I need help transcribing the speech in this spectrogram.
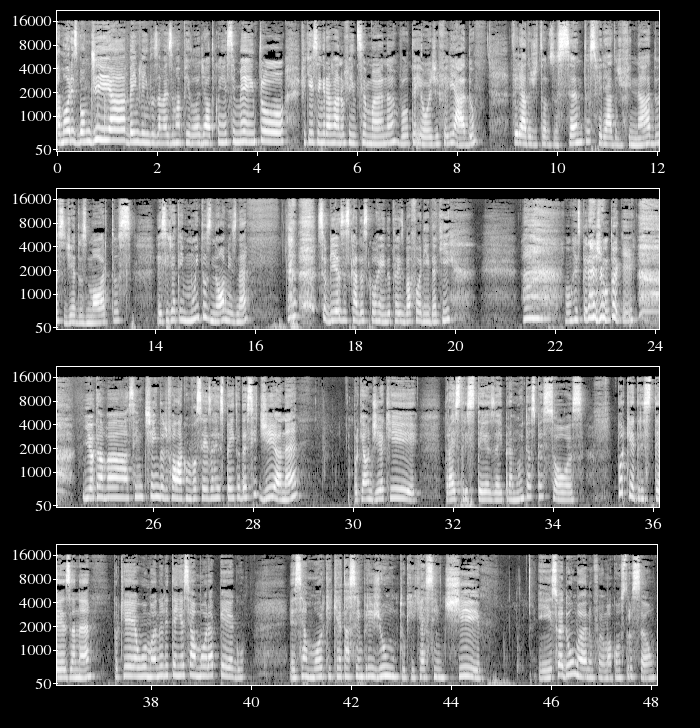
Amores, bom dia! Bem-vindos a mais uma pílula de autoconhecimento. Fiquei sem gravar no fim de semana, voltei hoje, feriado. Feriado de Todos os Santos, feriado de Finados, Dia dos Mortos. Esse dia tem muitos nomes, né? Subi as escadas correndo, tô esbaforida aqui. Ah, vamos respirar junto aqui. E eu tava sentindo de falar com vocês a respeito desse dia, né? Porque é um dia que traz tristeza aí para muitas pessoas. Por que tristeza, né? Porque o humano ele tem esse amor apego, esse amor que quer estar tá sempre junto, que quer sentir. E isso é do humano, foi uma construção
